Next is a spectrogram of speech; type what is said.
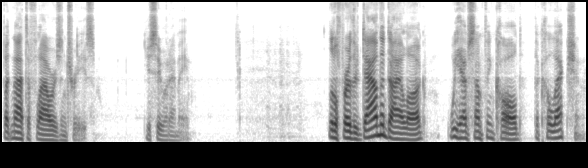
but not to flowers and trees. You see what I mean? A little further down the dialog, we have something called the collection,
